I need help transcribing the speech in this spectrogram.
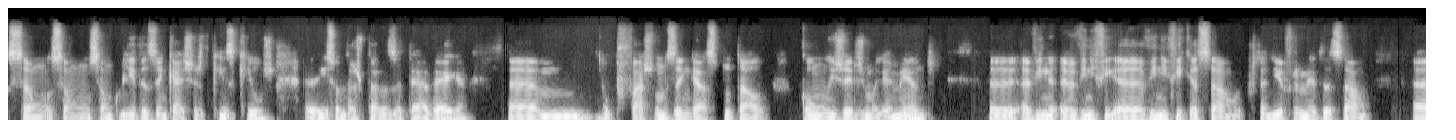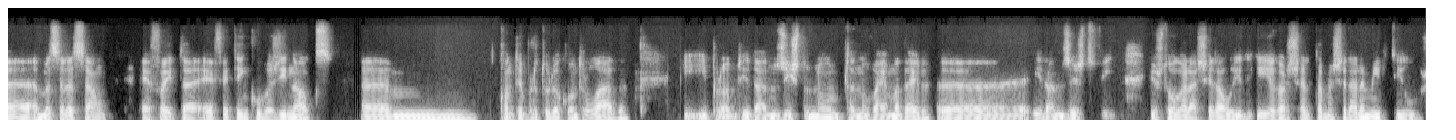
são, são, são colhidas em caixas de 15 quilos uh, e são transportadas até à adega, um, faz um desengaço total com um ligeiro esmagamento, a, vin, a, vinific, a, vinificação, portanto, e a fermentação, uh, a maceração é feita, é feita em cubas de inox, um, com temperatura controlada, e, e, pronto, e dá-nos isto, não, portanto não vai a madeira, uh, e dá-nos este vinho. Eu estou agora a cheirá-lo e, e agora está-me a cheirar a mirtilos.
